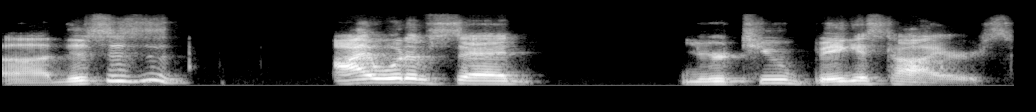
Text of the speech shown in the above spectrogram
Uh, this is, I would have said, your two biggest hires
